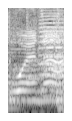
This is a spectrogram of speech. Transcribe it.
buena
